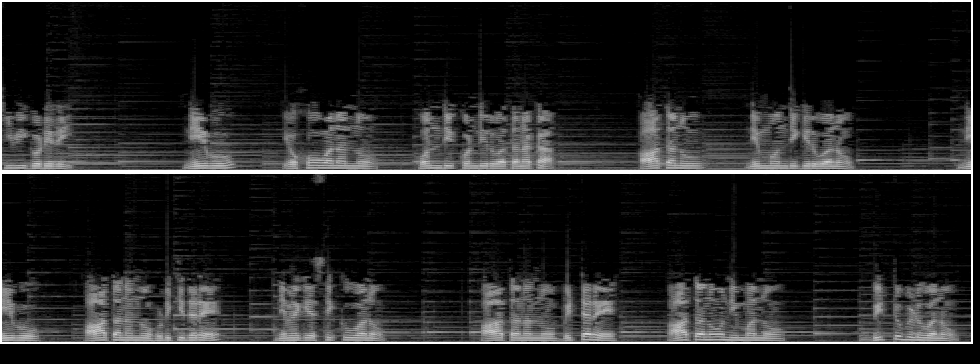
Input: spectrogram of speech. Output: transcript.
ಕಿವಿಗೊಡಿರಿ. ನೀವು ಯಹೋವನನ್ನು ಹೊಂದಿಕೊಂಡಿರುವ ತನಕ ಆತನು ನಿಮ್ಮೊಂದಿಗಿರುವನು. ನೀವು ಆತನನ್ನು ಹುಡುಕಿದರೆ ನಿಮಗೆ ಸಿಕ್ಕುವನು. ಆತನನ್ನು ಬಿಟ್ಟರೆ ಆತನೂ ನಿಮ್ಮನ್ನು ಬಿಟ್ಟು ಬಿಡುವನು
